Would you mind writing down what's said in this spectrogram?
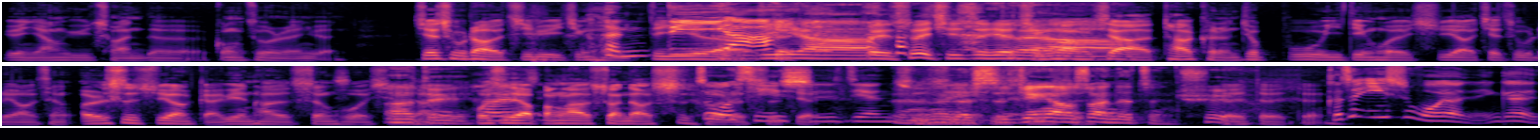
远洋渔船的工作人员，接触到的几率已经很低了，对所以其实这些情况下，他可能就不一定会需要接触疗程，而是需要改变他的生活形态，或是要帮他算到适合的时间，时间，那个时间要算的准确，对对对。可是医师，我有一个。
